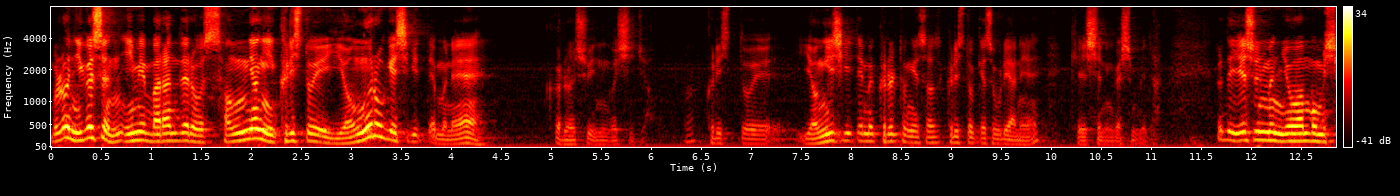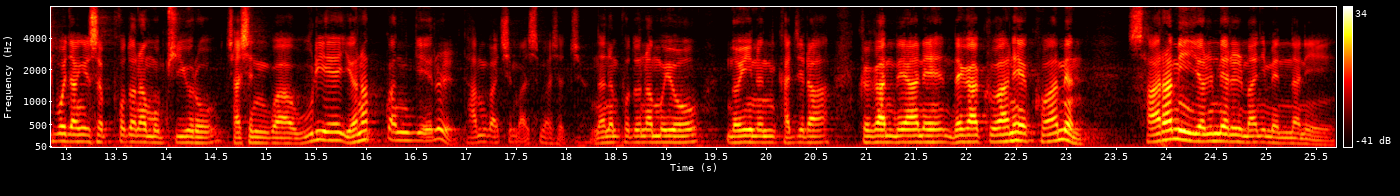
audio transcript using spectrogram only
물론 이것은 이미 말한 대로 성령이 그리스도의 영으로 계시기 때문에 그럴 수 있는 것이죠. 어? 그리스도의 영이시기 때문에 그를 통해서 그리스도께서 우리 안에 계시는 것입니다. 그런데 예수님은 요한복음 15장에서 포도나무 비유로 자신과 우리의 연합 관계를 다음과 같이 말씀하셨죠. 나는 포도나무요 너희는 가지라 그가 내 안에 내가 그 안에 거하면 사람이 열매를 많이 맺나니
